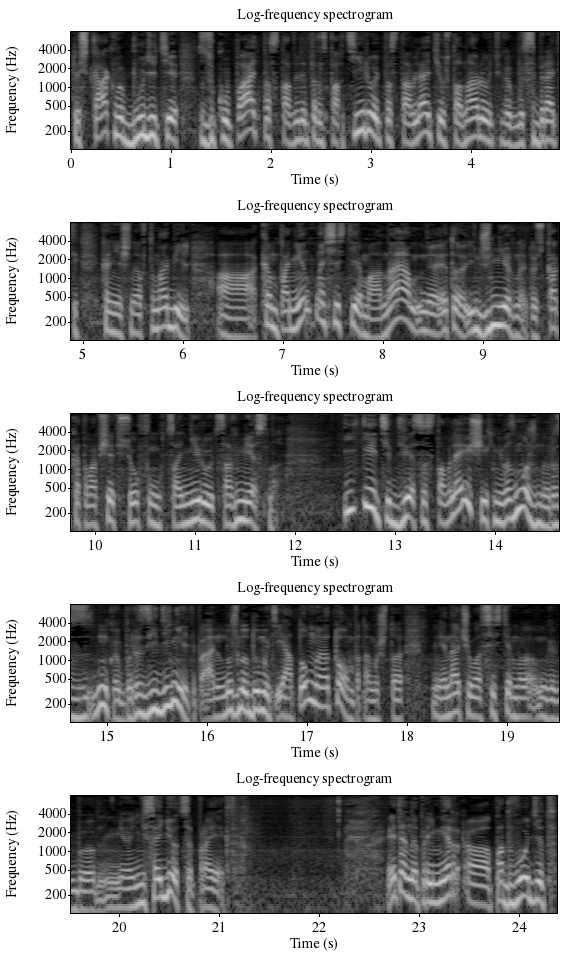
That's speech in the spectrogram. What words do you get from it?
То есть как вы будете закупать, поставлять, транспортировать, поставлять и устанавливать, как бы собирать конечный автомобиль. А компонентная система, она это инженерная, то есть как это вообще все функционирует совместно. И эти две составляющие, их невозможно раз, ну, как бы разъединить. Типа, нужно думать и о том, и о том, потому что иначе у вас система как бы, не сойдется проект. Это, например, э, подводит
